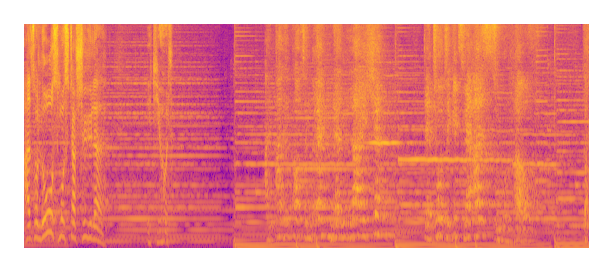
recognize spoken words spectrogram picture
Also los, Musterschüler. Idiot. An allen Orten brennen Leichen, der Tote gibt's mehr als zuhauf. Doch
